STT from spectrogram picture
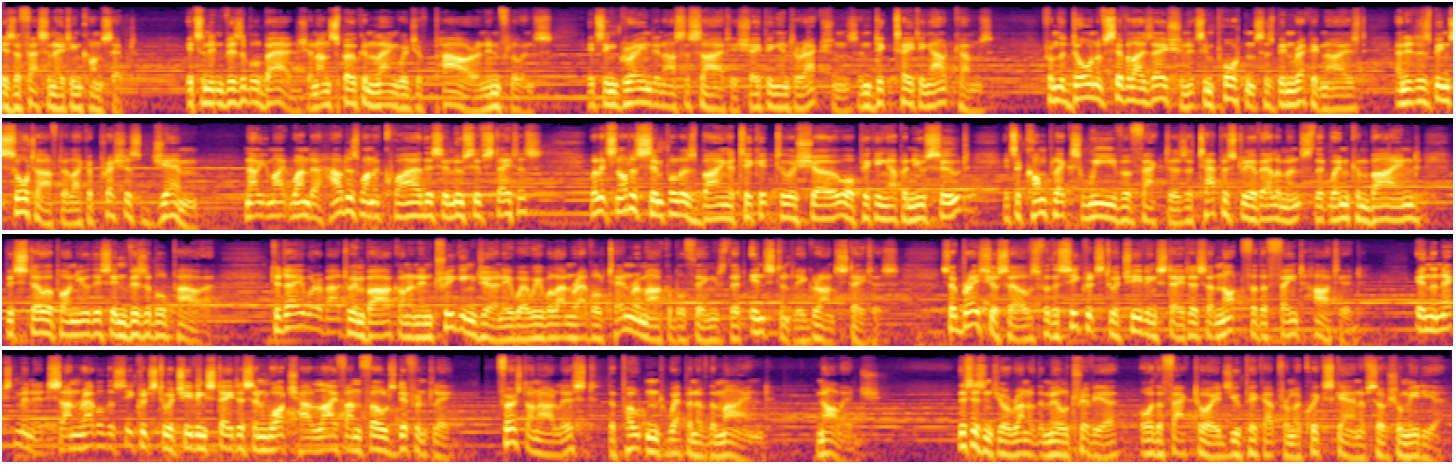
is a fascinating concept. It's an invisible badge, an unspoken language of power and influence. It's ingrained in our society, shaping interactions and dictating outcomes. From the dawn of civilization, its importance has been recognized, and it has been sought after like a precious gem. Now you might wonder, how does one acquire this elusive status? Well, it's not as simple as buying a ticket to a show or picking up a new suit. It's a complex weave of factors, a tapestry of elements that, when combined, bestow upon you this invisible power. Today, we're about to embark on an intriguing journey where we will unravel 10 remarkable things that instantly grant status. So brace yourselves, for the secrets to achieving status are not for the faint-hearted. In the next minutes, unravel the secrets to achieving status and watch how life unfolds differently. First on our list, the potent weapon of the mind, knowledge. This isn't your run-of-the-mill trivia or the factoids you pick up from a quick scan of social media.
